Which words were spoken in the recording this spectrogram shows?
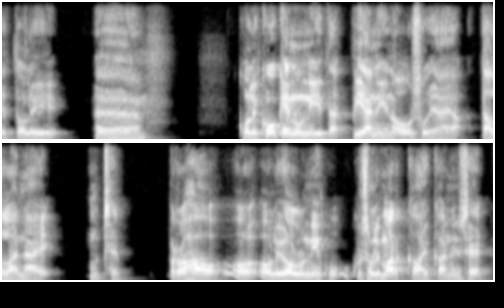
että oli, kun oli kokenut niitä pieniä nousuja ja tällainen näin, mutta se raha oli ollut, niin kuin, kun se oli markka-aikaa, niin se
